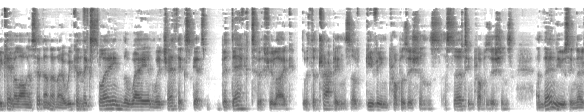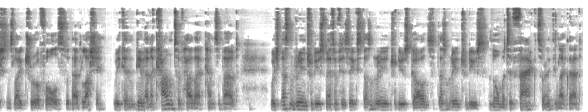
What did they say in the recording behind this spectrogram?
we came along and said, no, no, no, we can explain the way in which ethics gets bedecked, if you like, with the trappings of giving propositions, asserting propositions, and then using notions like true or false without blushing. We can give an account of how that comes about which doesn't reintroduce metaphysics, doesn't reintroduce gods, doesn't reintroduce normative facts or anything like that.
